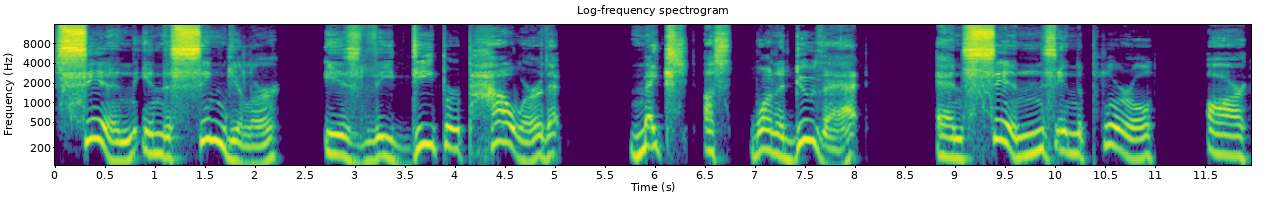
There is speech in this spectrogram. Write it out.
Sin in the singular is the deeper power that makes us want to do that, and sins in the plural are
